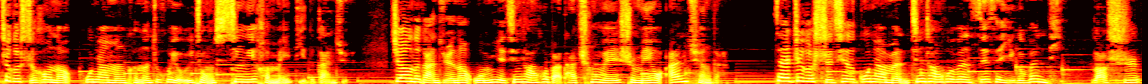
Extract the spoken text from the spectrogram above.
这个时候呢，姑娘们可能就会有一种心里很没底的感觉。这样的感觉呢，我们也经常会把它称为是没有安全感。在这个时期的姑娘们，经常会问 C C 一个问题：老师，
